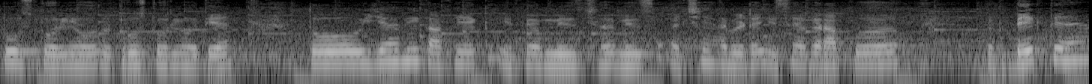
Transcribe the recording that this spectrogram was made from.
ट्रू स्टोरी हो ट्रू स्टोरी होती है। तो यह भी काफ़ी एक मीन्स मीन्स अच्छी हैबिट है। इसे अगर आप देखते हैं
